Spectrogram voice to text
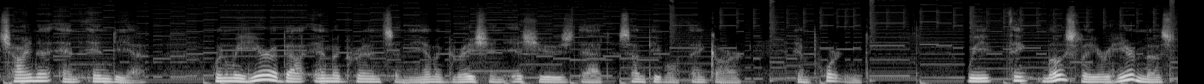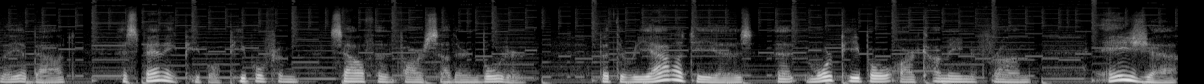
China, and India. When we hear about immigrants and the immigration issues that some people think are important, we think mostly or hear mostly about Hispanic people, people from south of our southern border. But the reality is that more people are coming from Asia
